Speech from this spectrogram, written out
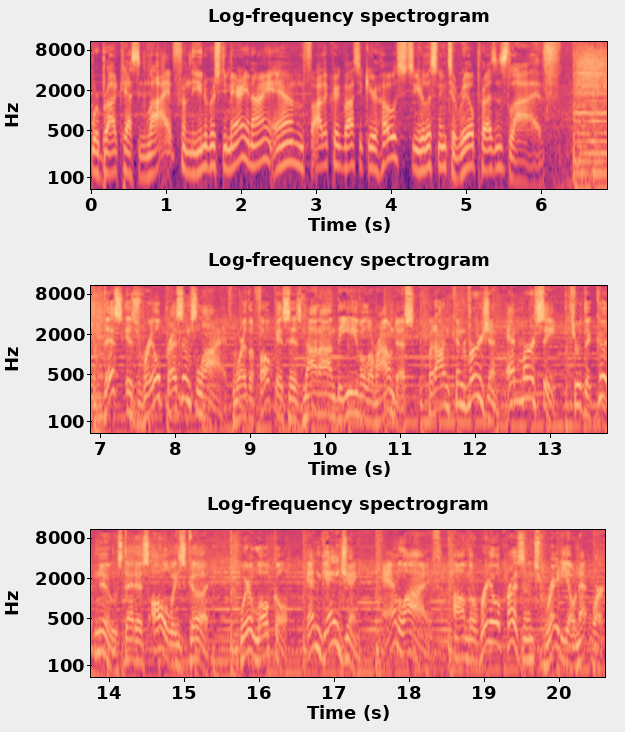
We're broadcasting live from the University of Mary, and I am Father Craig Vosick, your host. You're listening to Real Presence Live. This is Real Presence Live, where the focus is not on the evil around us, but on conversion and mercy through the good news that is always good. We're local, engaging, and live on the Real Presence Radio Network.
